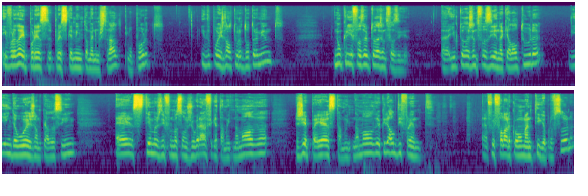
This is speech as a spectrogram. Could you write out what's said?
enverdei por esse, por esse caminho também no mestrado, pelo Porto, e depois, na altura do doutoramento, não queria fazer o que toda a gente fazia. Uh, e o que toda a gente fazia naquela altura, e ainda hoje é um bocado assim, é sistemas de informação geográfica, está muito na moda, GPS está muito na moda, eu queria algo diferente. Eh, fui falar com uma antiga professora,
